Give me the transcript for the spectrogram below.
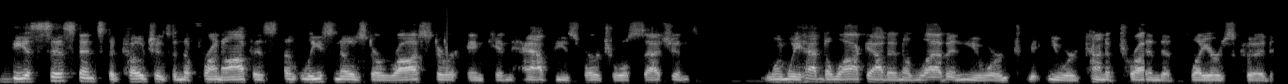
the assistants, the coaches in the front office at least knows their roster and can have these virtual sessions. When we had the lockout in 11, you were you were kind of trusting that players could,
